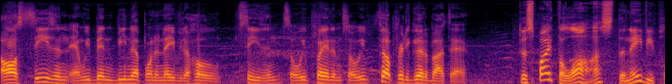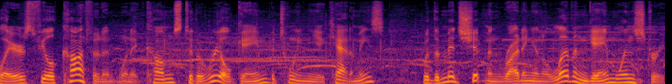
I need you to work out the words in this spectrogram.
all season, and we've been beating up on the Navy the whole season. So we played them, so we felt pretty good about that. Despite the loss, the Navy players feel confident when it comes to the real game between the academies, with the midshipmen riding an 11-game win streak.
